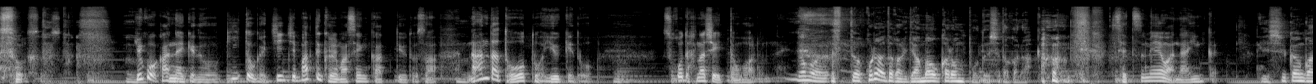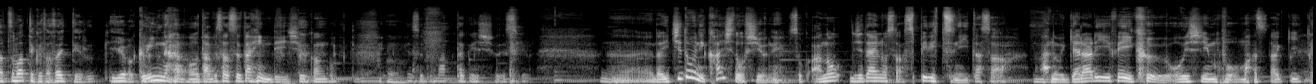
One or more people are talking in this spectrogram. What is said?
そうそうそう。よくわかんないけど、キートンが1日待ってくれませんかって言うとさ、なんだと？とは言うけど、そこで話が一旦終わるんね。いやまあ、だからこれはだから山岡論法と一緒だから。説明はないんかいうね。一週間後集まってくださいって言えばウインナーを食べさせたいんで1週間後っていう、ねそれと全く一緒ですけど。うんだ一堂に返してほしいよね。そこ、あの時代のさ、スピリッツにいたさ、あの、ギャラリーフェイク、美味しん坊、マスタキと、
